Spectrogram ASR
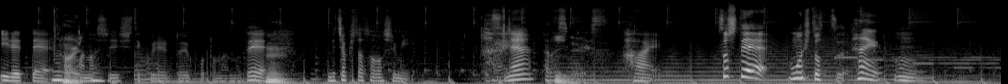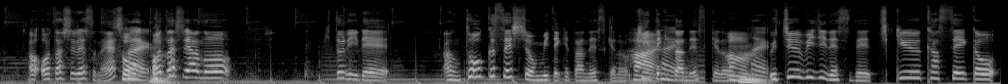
入れてお話ししてくれるということなので、めちゃくちゃ楽しみですね。楽しみです。はい。そしてもう一つ。はい。うん。あ、私ですね。はい。私あの一人であのトークセッション見てきたんですけど、はい、聞いてきたんですけど、はい、宇宙ビジネスで地球活性化を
